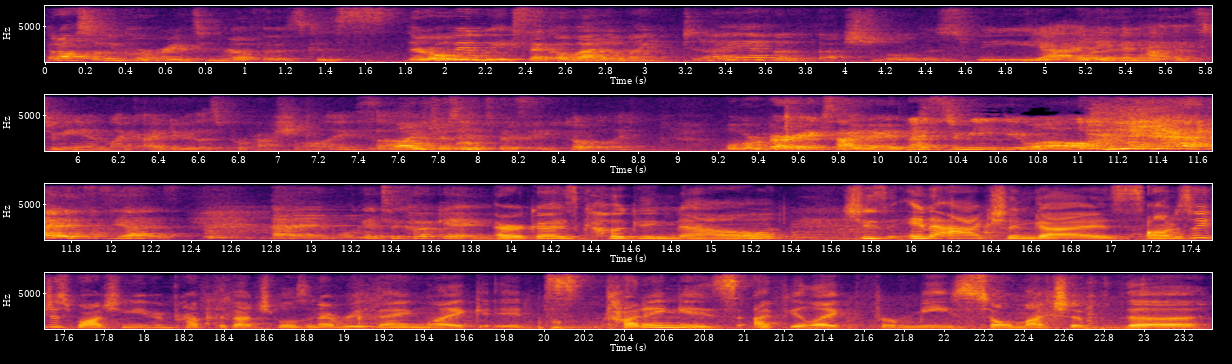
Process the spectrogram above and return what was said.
But also incorporating some real foods, because there will be weeks that go by that I'm like, did I have a vegetable this week? Yeah, it even happens to me, and like I do this professionally, so Life just gets busy. totally. Well, we're very excited. Nice to meet you all. yes, yes. And we'll get to cooking. Erica is cooking now. She's in action, guys. Honestly, just watching even prep the vegetables and everything, like it's cutting is I feel like for me so much of the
